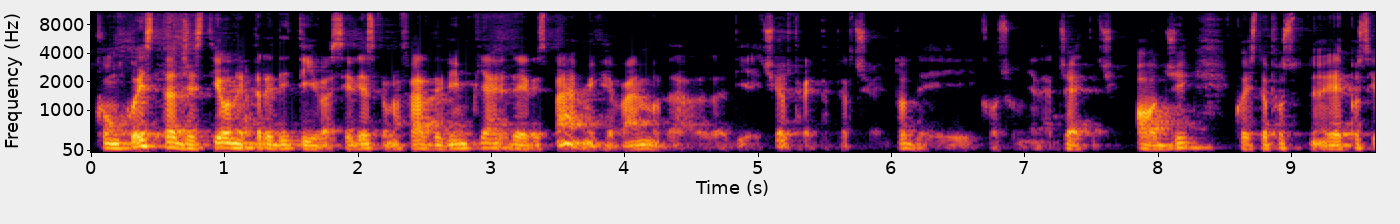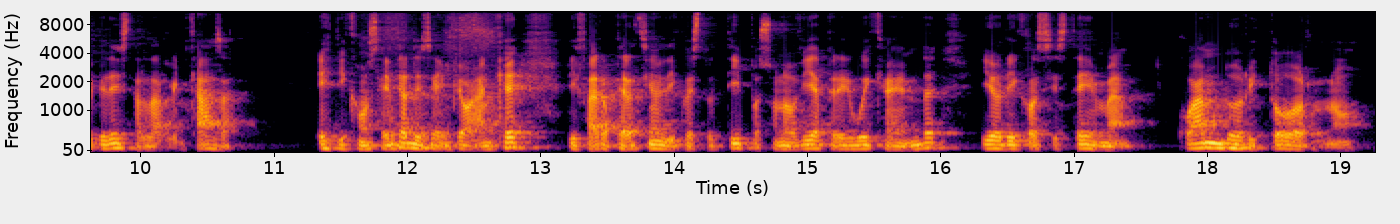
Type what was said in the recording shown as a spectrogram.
Con questa gestione predittiva si riescono a fare degli impie- dei risparmi che vanno dal 10 al 30% dei consumi energetici. Oggi questo è, poss- è possibile installarlo in casa e ti consente ad esempio anche di fare operazioni di questo tipo. Sono via per il weekend, io dico al sistema quando ritorno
